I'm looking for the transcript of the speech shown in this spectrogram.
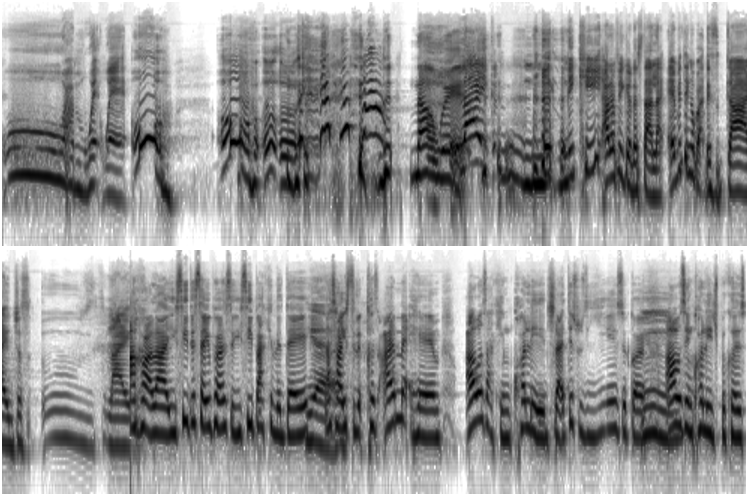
oh, I'm wet, wet. Oh, oh, oh, oh. now wait. like Ni- Nicky, I don't think you understand. Like everything about this guy just oozed. Like I can't lie. You see the same person you see back in the day. Yeah. That's how I used to look. Because I met him. I was like in college. Like this was years ago. Mm. I was in college because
